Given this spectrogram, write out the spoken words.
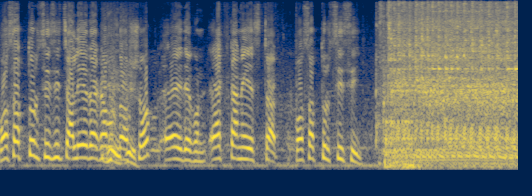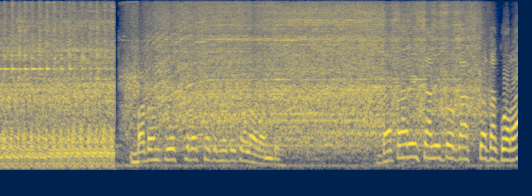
পঁচাত্তর সিসি চালিয়ে দেখাবো। দর্শক। এই দেখুন এক টানে স্টার্ট পঁচাত্তর সিসি বাটন প্রেস করার সাথে সাথে চলা ব্যাটারি চালিত গাছ কাটা করা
